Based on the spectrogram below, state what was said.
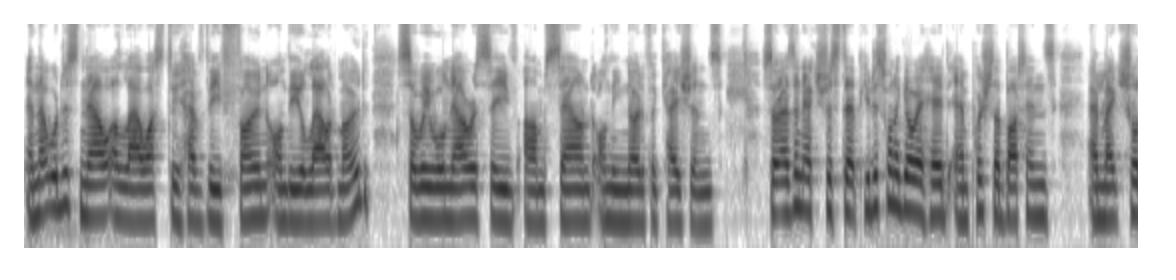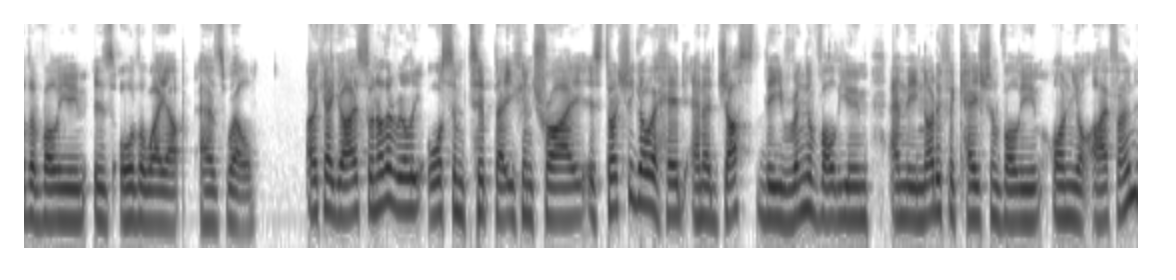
And that will just now allow us to have the phone on the loud mode. So we will now receive um, sound on the notifications. So as an extra step, you just want to go ahead and push the buttons and make sure the volume is all the way up as well. Okay guys, so another really awesome tip that you can try is to actually go ahead and adjust the ringer volume and the notification volume on your iPhone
